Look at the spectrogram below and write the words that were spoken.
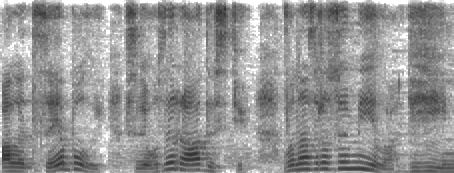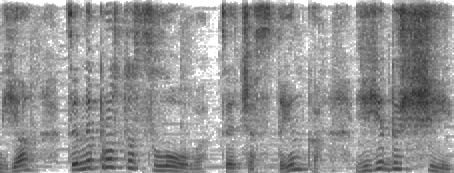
але це були сльози радості. Вона зрозуміла, її ім'я це не просто слово, це частинка її душі,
